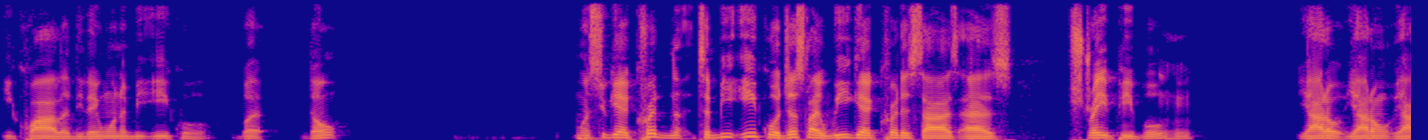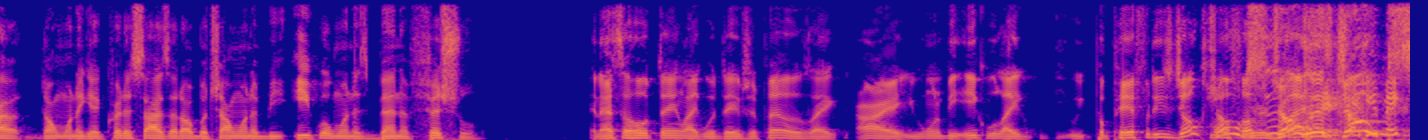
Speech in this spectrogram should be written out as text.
equality. They want to be equal, but don't. Once you get crit to be equal, just like we get criticized as straight people, mm-hmm. y'all don't y'all don't y'all don't want to get criticized at all, but y'all want to be equal when it's beneficial. And that's the whole thing, like with Dave Chappelle, is like, all right, you want to be equal, like prepare for these jokes, Jokes. motherfuckers. Jokes. Like- It's jokes. He makes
